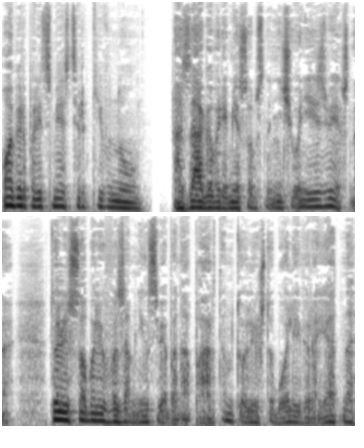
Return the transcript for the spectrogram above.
Оберполицмейстер кивнул. О заговоре мне, собственно, ничего не известно. То ли Соболев возомнил себя Бонапартом, то ли, что более вероятно,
